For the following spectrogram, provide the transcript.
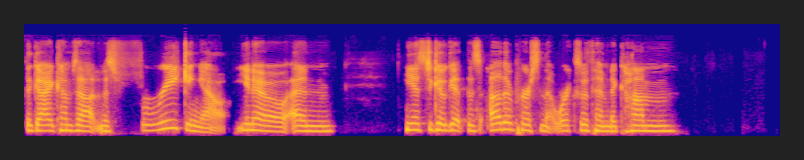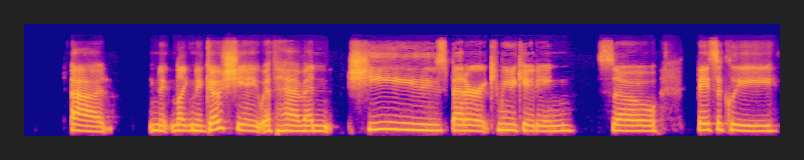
The guy comes out and is freaking out, you know, and he has to go get this other person that works with him to come uh, ne- like negotiate with him and she's better at communicating. So basically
